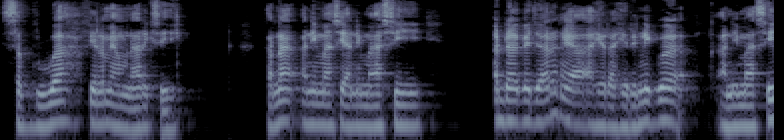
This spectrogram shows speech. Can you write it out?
sebuah film yang menarik sih. Karena animasi-animasi ada agak jarang ya akhir-akhir ini gue animasi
